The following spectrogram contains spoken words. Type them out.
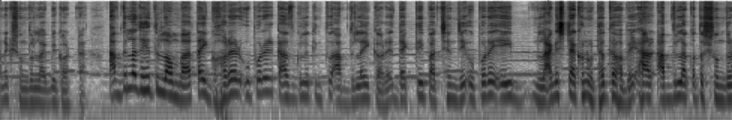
অনেক সুন্দর লাগবে ঘরটা। আবদুল্লাহ যেহেতু লম্বা, তাই ঘরের উপরের কাজগুলো কিন্তু আবদুল্লাহই করে। দেখতেই পাচ্ছেন যে উপরে এই লাগেজটা এখন উঠাতে হবে, আর আবদুল্লাহ কত সুন্দর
